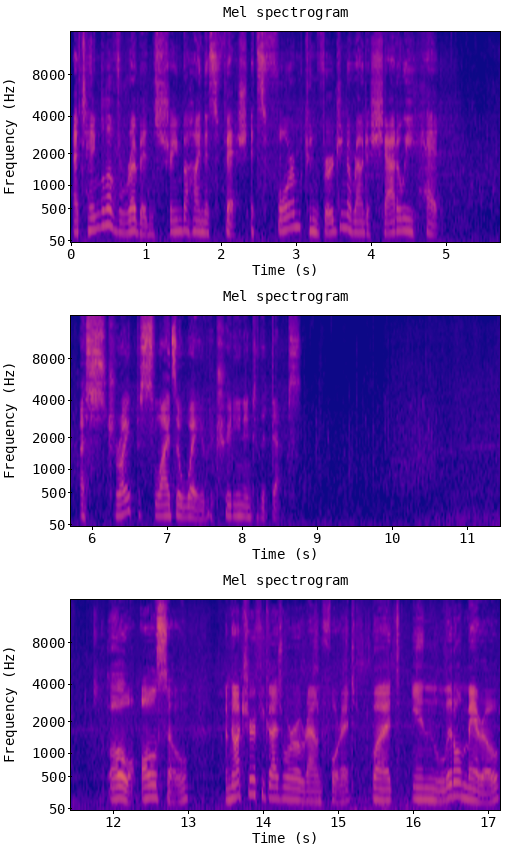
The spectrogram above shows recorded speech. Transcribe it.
A tangle of ribbons stream behind this fish, its form converging around a shadowy head. A stripe slides away, retreating into the depths. Oh, also, I'm not sure if you guys were around for it, but in Little Marrow,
